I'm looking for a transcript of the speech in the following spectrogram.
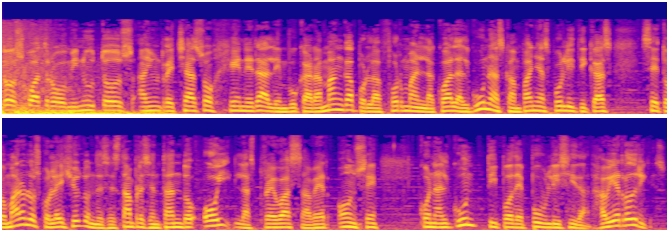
Dos, cuatro minutos. Hay un rechazo general en Bucaramanga por la forma en la cual algunas campañas políticas se tomaron los colegios donde se están presentando hoy las pruebas Saber 11 con algún tipo de publicidad. Javier Rodríguez.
